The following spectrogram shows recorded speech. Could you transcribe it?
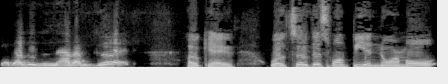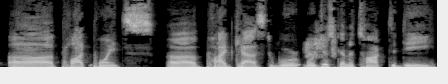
But other than that i'm good. Okay well, so this won't be a normal uh, plot points uh, podcast. We're we're just going to talk to Dee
